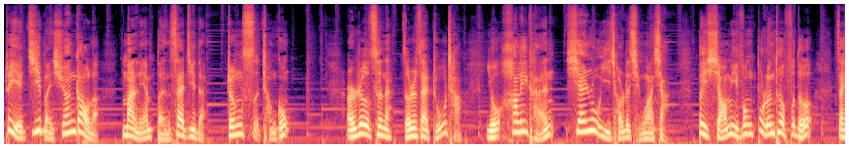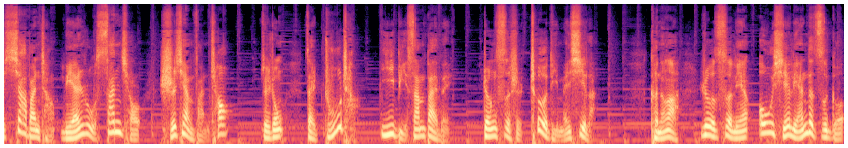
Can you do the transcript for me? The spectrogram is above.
这也基本宣告了曼联本赛季的争四成功。而热刺呢，则是在主场由哈里凯恩先入一球的情况下，被小蜜蜂布伦特福德在下半场连入三球，实现反超，最终在主场一比三败北，争四是彻底没戏了。可能啊。热刺连欧协联的资格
